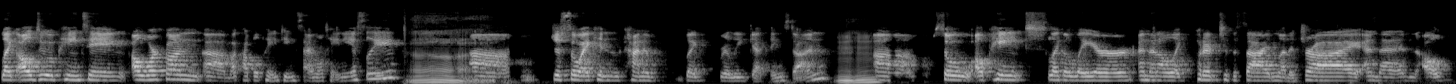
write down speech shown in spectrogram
like I'll do a painting, I'll work on um, a couple paintings simultaneously, ah. um, just so I can kind of like really get things done. Mhm. Um, so I'll paint like a layer and then I'll like put it to the side and let it dry. And then I'll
